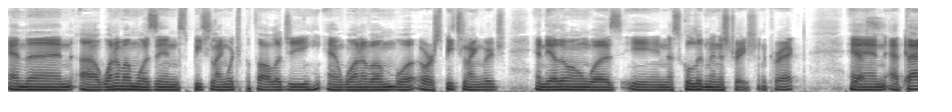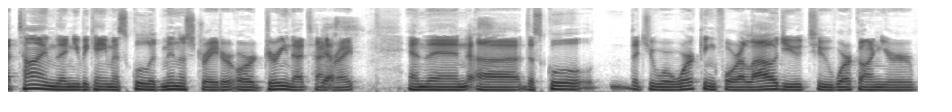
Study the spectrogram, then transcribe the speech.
and then uh, one of them was in speech language pathology, and one of them or speech language, and the other one was in school administration, correct? Yes. And at that time, then you became a school administrator, or during that time, yes. right? And then yes. uh, the school that you were working for allowed you to work on your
